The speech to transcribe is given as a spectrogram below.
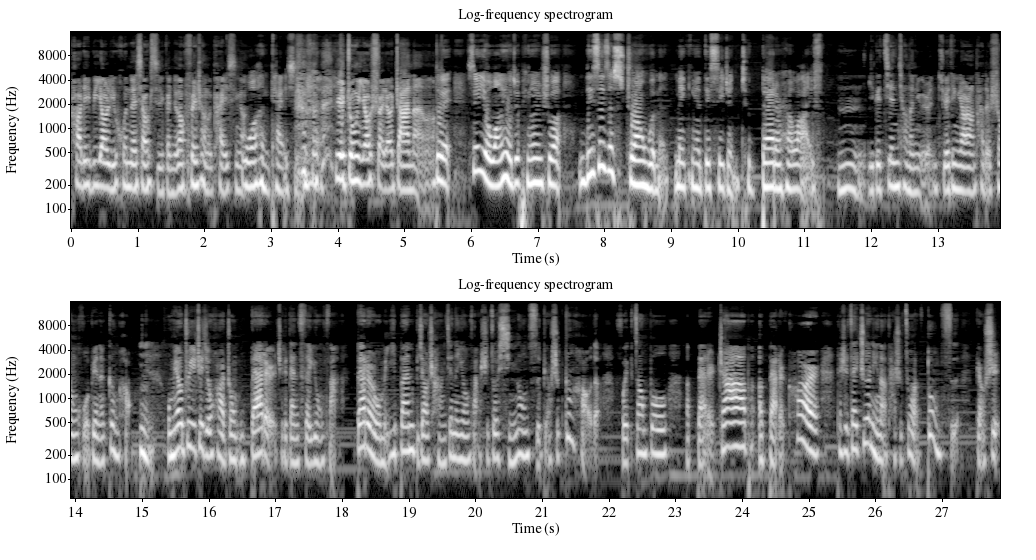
Cardi B 要离婚的消息感觉到非常的开心啊，我很开心。因为终于要甩掉渣男了。对，所以有网友就评论说，This is a strong woman making a decision to better her life. 嗯，一个坚强的女人决定要让她的生活变得更好。嗯，我们要注意这句话中 better 这个单词的用法。Better 我们一般比较常见的用法是做形容词，表示更好的。For example, a better job, a better car。但是在这里呢，它是做了动词，表示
